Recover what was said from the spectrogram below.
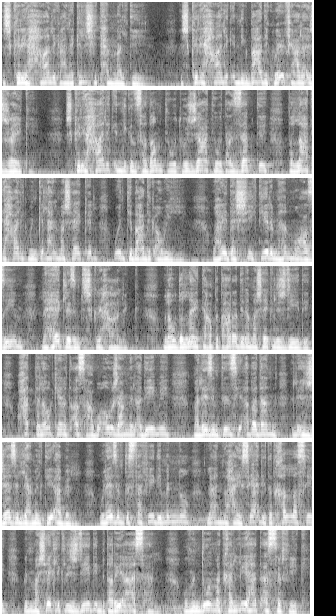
اشكري حالك على كل شي تحملتيه. اشكري حالك إنك بعدك واقفة على إجريكي. اشكري حالك إنك انصدمتي وتوجعتي وتعذبتي وطلعتي حالك من كل هالمشاكل وانت بعدك قوية. وهيدا الشي كتير مهم وعظيم لهيك لازم تشكري حالك. ولو ضليتي عم تتعرضي لمشاكل جديدة وحتى لو كانت أصعب وأوجع من القديمة ما لازم تنسي أبدا الإنجاز اللي عملتيه قبل. ولازم تستفيدي منه لأنه حيساعدك تتخلصي من مشاكلك الجديدة بطريقة أسهل ومن دون ما تخليها تأثر فيك.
